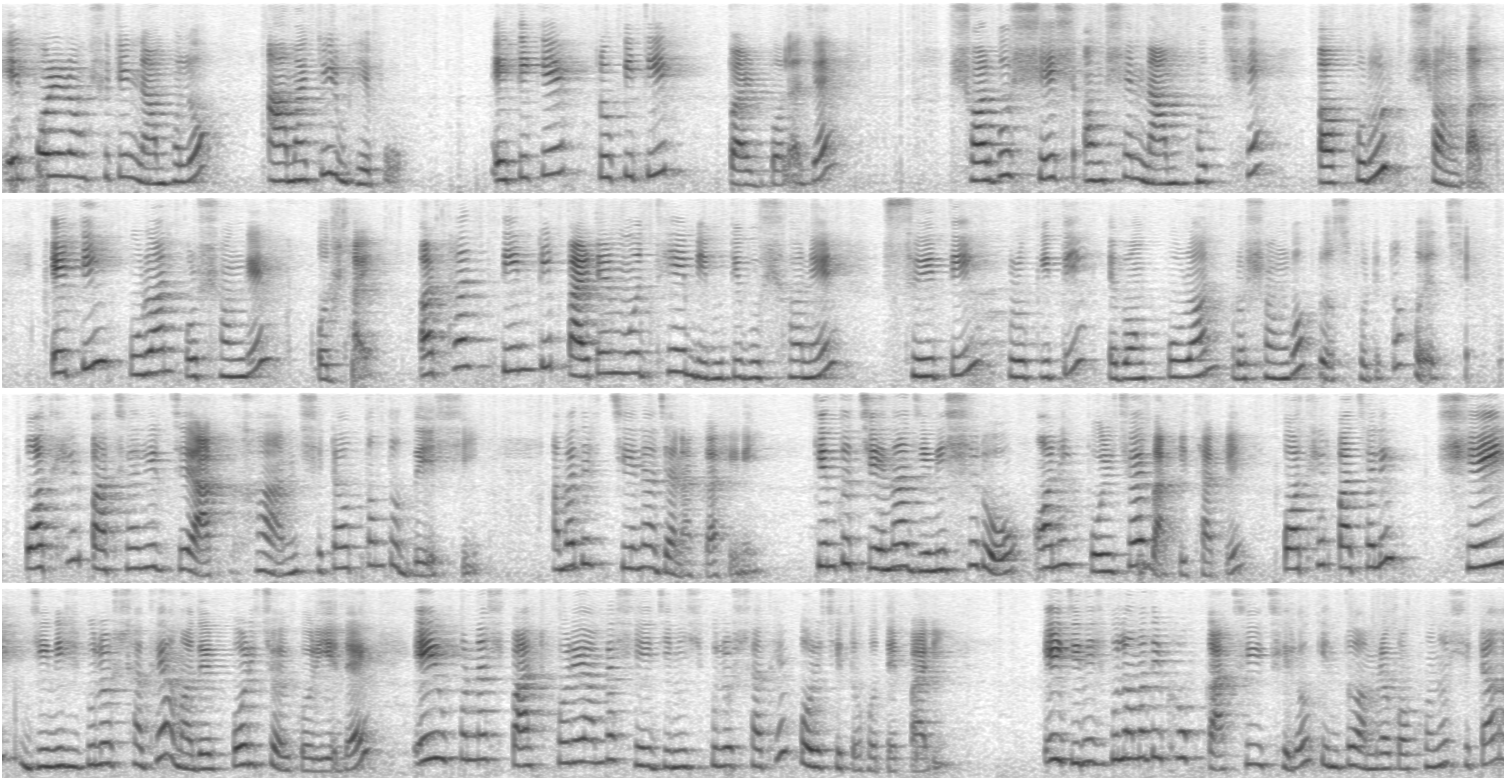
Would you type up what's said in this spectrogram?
এরপরের অংশটির নাম হলো আমাটির ভেপু। এটিকে প্রকৃতির পার্ট বলা যায়। সর্বশেষ অংশের নাম হচ্ছে অক্রুর সংবাদ। এটি পুরাণ প্রসঙ্গের অধ্যায়। অর্থাৎ তিনটি পার্টের মধ্যে বিভূতিভূষণের স্মৃতি, প্রকৃতি এবং পুরাণ প্রসঙ্গ প্রস্ফুটিত হয়েছে। পথের পাঁচালীর যে আখ্যান, সেটা অত্যন্ত দেশি। আমাদের চেনা জানা কাহিনী। কিন্তু চেনা জিনিসেরও অনেক পরিচয় বাকি থাকে। পথের পাঁচালী সেই জিনিসগুলোর সাথে আমাদের পরিচয় করিয়ে দেয়। এই উপন্যাস পাঠ করে আমরা সেই জিনিসগুলোর সাথে পরিচিত হতে পারি। এই জিনিসগুলো আমাদের খুব কাছেই ছিল, কিন্তু আমরা কখনো সেটা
